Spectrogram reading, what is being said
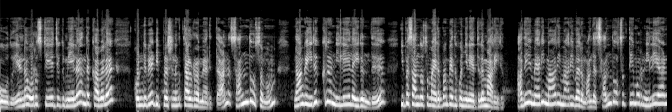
போகுது. ஏன்னா ஒரு ஸ்டேஜுக்கு மேலே அந்த கவலை கொண்டு போய் டிப்ரெஷனுக்கு தள்ளுற மாதிரி தான் சந்தோஷமும் நாங்கள் இருக்கிற நிலையில் இருந்து இப்போ சந்தோஷமாக இருப்போம். இப்போ இது கொஞ்ச நேரத்தில் மாறிடும் அதே மாதிரி மாறி மாறி வரும். அந்த சந்தோஷத்தையும் ஒரு நிலையான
